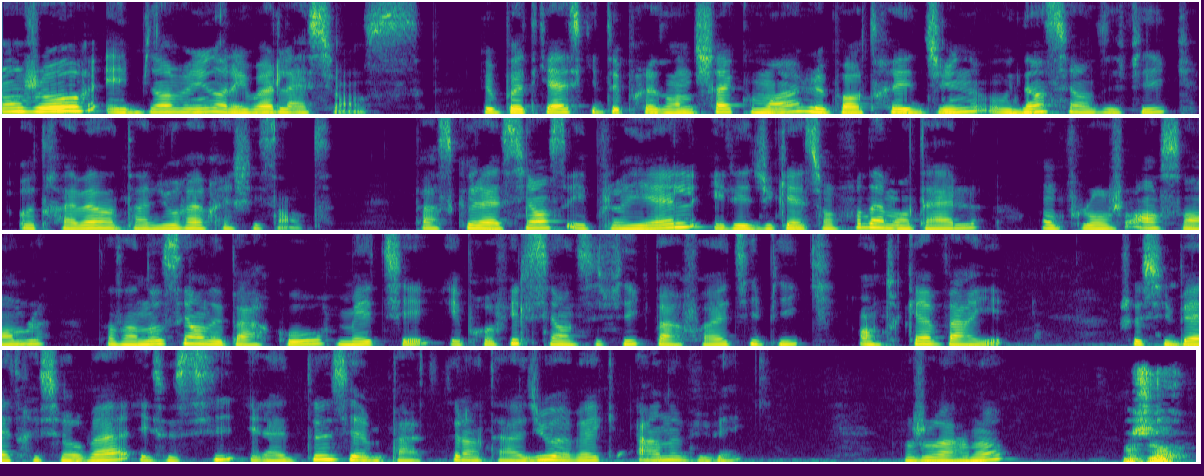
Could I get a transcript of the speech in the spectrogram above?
Bonjour et bienvenue dans les voies de la science, le podcast qui te présente chaque mois le portrait d'une ou d'un scientifique au travers d'interviews rafraîchissantes. Parce que la science est plurielle et l'éducation fondamentale, on plonge ensemble dans un océan de parcours, métiers et profils scientifiques parfois atypiques, en tout cas variés. Je suis Béatrice Urba et ceci est la deuxième partie de l'interview avec Arnaud Bubec. Bonjour Arnaud. Bonjour.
